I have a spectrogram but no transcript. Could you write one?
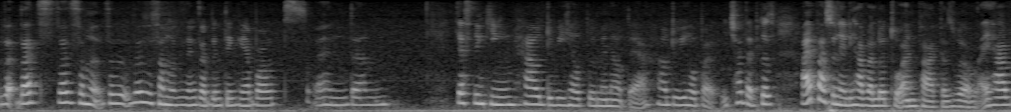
that, that's that's some of, so those are some of the things I've been thinking about and um, just thinking how do we help women out there? How do we help each other? Because I personally have a lot to unpack as well. I have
